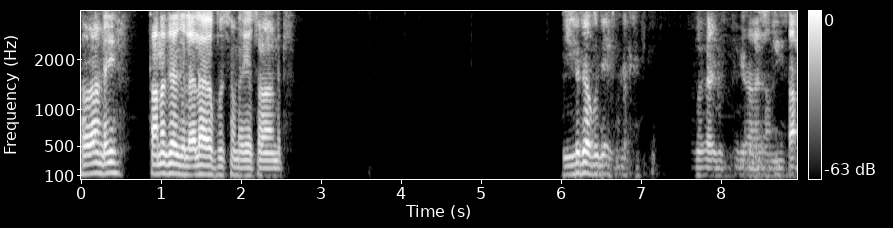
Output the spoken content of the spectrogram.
చూడండి. తనజాజులు ఎలా పూస్తున్నాయో చూడండి. ఇల్లుగా అంతా.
